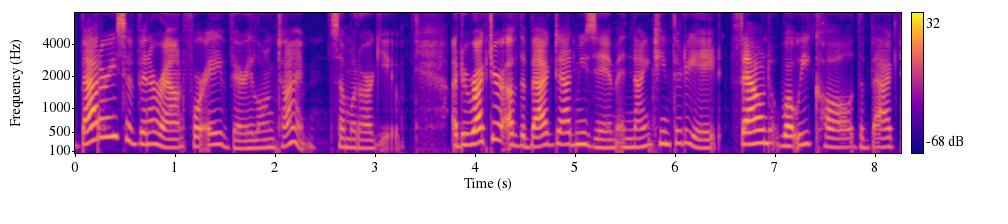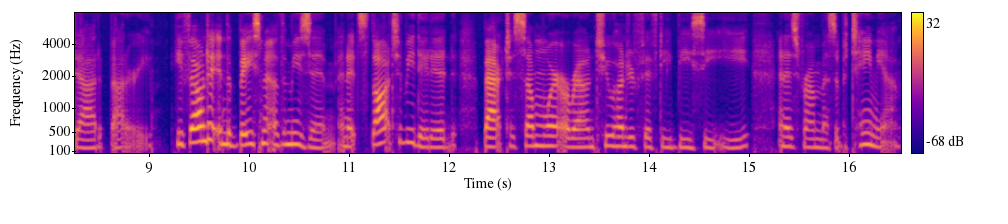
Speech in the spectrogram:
Batteries have been around for a very long time, some would argue. A director of the Baghdad Museum in 1938 found what we call the Baghdad Battery. He found it in the basement of the museum, and it's thought to be dated back to somewhere around 250 BCE and is from Mesopotamia,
